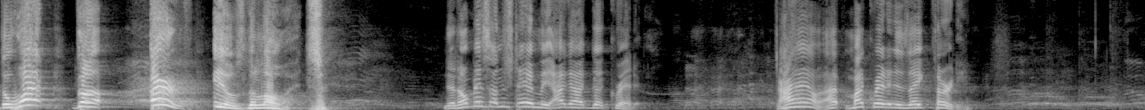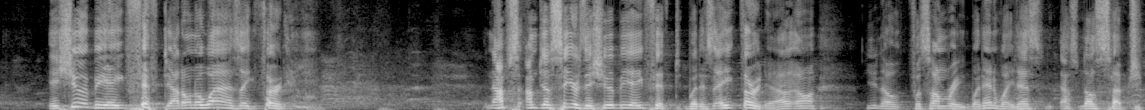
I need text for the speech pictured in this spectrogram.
The what? The earth is the Lord's. Now, don't misunderstand me. I got good credit. I am. I, my credit is 830. It should be 850. I don't know why it's 830. I'm, just serious. It should be 850, but it's 830. I, you know, for some reason. But anyway, that's, that's no subject.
